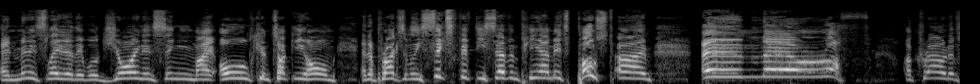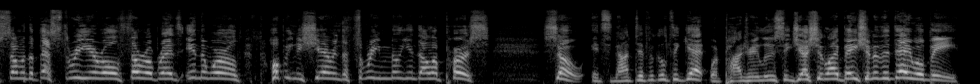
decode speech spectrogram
And minutes later, they will join in singing "My Old Kentucky Home." And approximately 6:57 p.m., it's post time, and they're off. A crowd of some of the best three-year-old thoroughbreds in the world, hoping to share in the three million dollar purse. So it's not difficult to get what Padre Lou's suggestion libation of the day will be:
